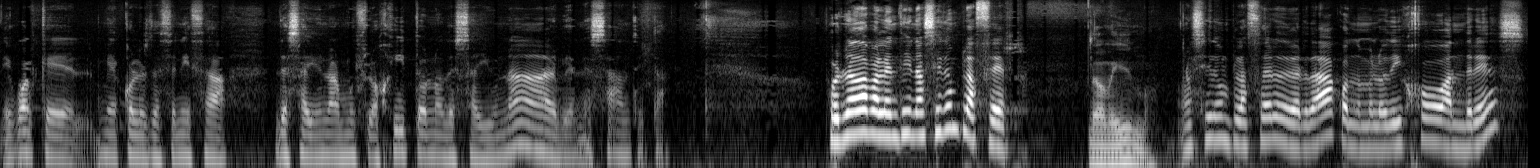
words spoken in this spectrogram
Igual que el miércoles de ceniza, desayunar muy flojito, no desayunar, Viernes Santo y tal. Pues nada, Valentina, ha sido un placer. Lo mismo. Ha sido un placer, de verdad. Cuando me lo dijo Andrés,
